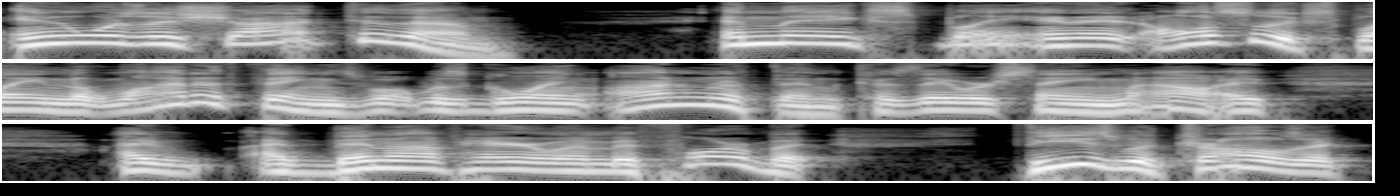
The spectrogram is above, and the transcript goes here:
And it was a shock to them. And they explained, and it also explained a lot of things, what was going on with them, because they were saying, wow, I, I've, I've been off heroin before, but these withdrawals are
